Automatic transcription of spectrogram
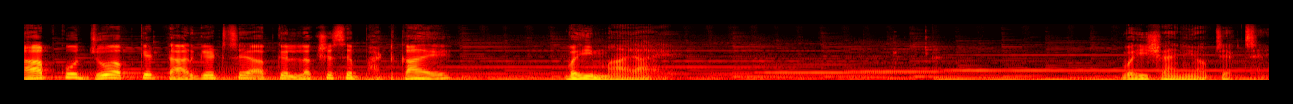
आपको जो आपके टारगेट से, आपके लक्ष्य से भटकाए, वही माया है। वही शाइनी ऑब्जेक्ट्स हैं।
